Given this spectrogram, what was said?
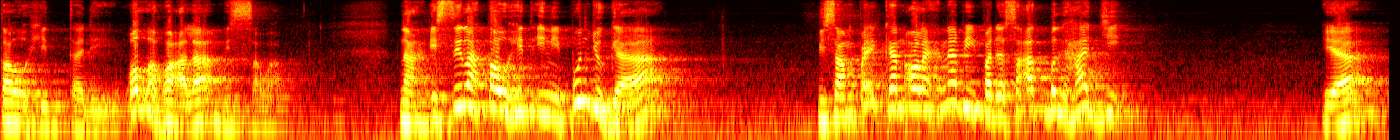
tauhid tadi. Wallahu a'lam bissawab. Nah, istilah tauhid ini pun juga disampaikan oleh Nabi pada saat berhaji ya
